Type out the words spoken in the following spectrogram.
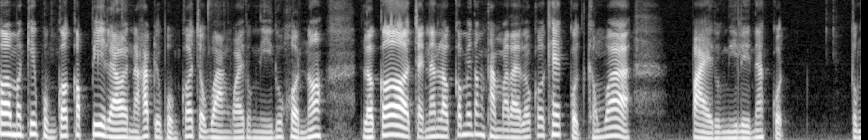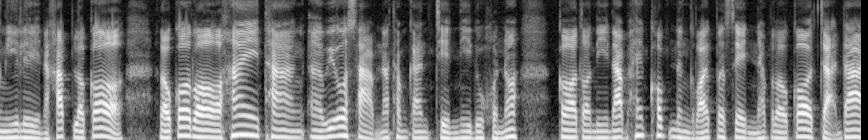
ก็เมื่อกี้ผมก็ copy แล้วนะครับ เดี๋ยวผมก็จะวางไว้ตรงนี้ทุกคนเนาะแล้วก็จากนั้นเราก็ไม่ต้องทำอะไรเราก็แค่กดคำว่าไปตรงนี้เลยนะกด รงนี้เลยนะครับ แล้วก็เราก็รอให้ทางวิโอสามนะทำการเจนนี่ดูคนเนาะก็ตอนนี้นับให้ครบ 100%นะครับเราก็จะได้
